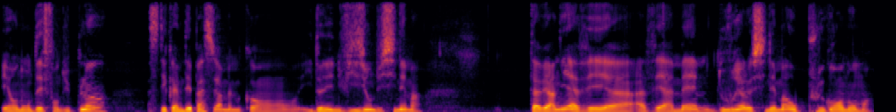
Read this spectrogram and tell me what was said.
et en ont défendu plein. C'était quand même des passeurs, même quand ils donnaient une vision du cinéma. Tavernier avait, avait à même d'ouvrir le cinéma au plus grand nombre.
